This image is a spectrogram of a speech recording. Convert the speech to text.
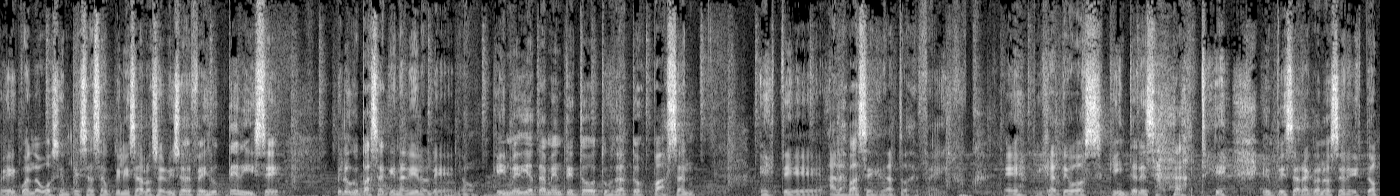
eh, cuando vos empezás a utilizar los servicios de Facebook, te dice, pero lo que pasa que nadie lo lee, ¿no? Que inmediatamente todos tus datos pasan este, a las bases de datos de Facebook. ¿eh? Fíjate vos, qué interesante empezar a conocer esto.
